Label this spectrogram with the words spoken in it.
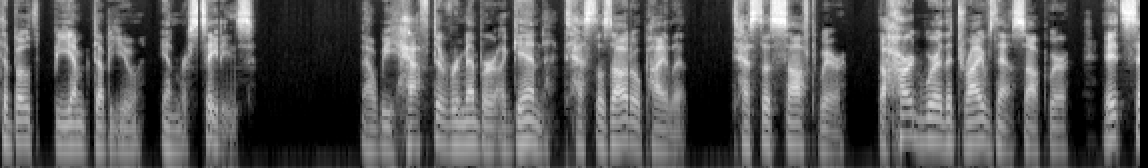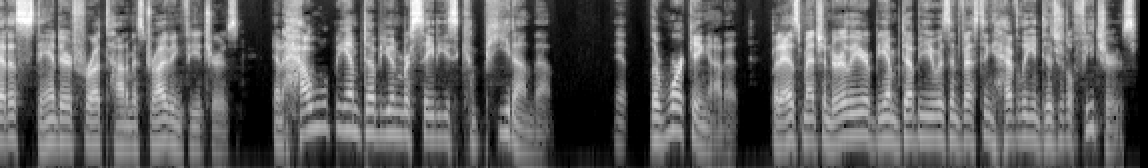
to both BMW and Mercedes. Now we have to remember again Tesla's autopilot, Tesla's software, the hardware that drives that software. It set a standard for autonomous driving features. And how will BMW and Mercedes compete on them? They're working on it, But as mentioned earlier, BMW is investing heavily in digital features,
